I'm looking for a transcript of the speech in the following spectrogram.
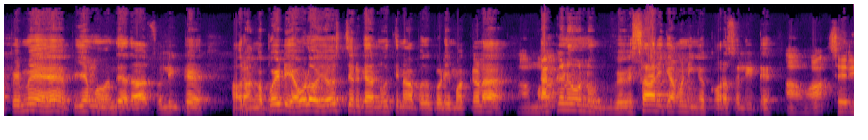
எப்பயுமே பிஎம் வந்து ஏதாவது சொல்லிக்கிட்டு அவர் அங்க போயிட்டு எவ்வளவு யோசிச்சிருக்காரு நூத்தி நாற்பது கோடி மக்களை டக்குன்னு ஒண்ணு விசாரிக்காம நீங்க குறை சொல்லிட்டு. ஆமா. சரி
